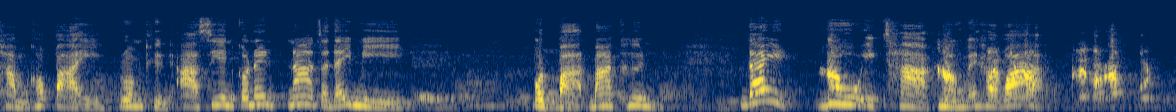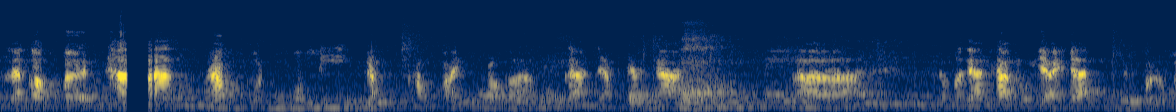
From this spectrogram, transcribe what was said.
ธรรมเข้าไป รวมถึงอาเซียนก็ได้น่าจะได้มีบทบาทมากขึ้น ได้ดูอีกฉากหนึ่งไหมคะว่า แล้วก็รับคนแล้วก็เปิดทางรับคนพวกนี้กลับเข้าไป เพราะว่าองค์การจับยาชาติอ่าสำนักงานข้าหลวงใหญ่ด้านคนอพ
